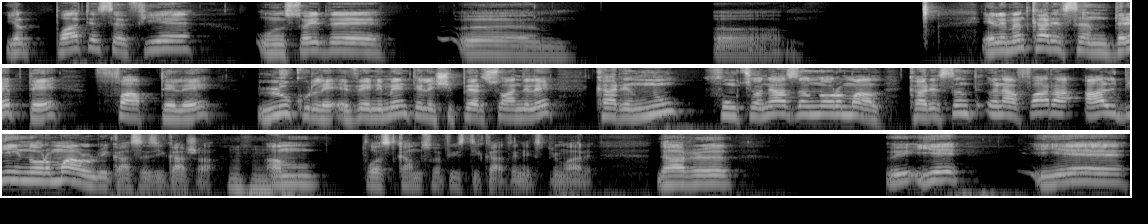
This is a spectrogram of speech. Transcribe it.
El poate să fie un soi de uh, uh, element care să îndrepte faptele, lucrurile, evenimentele și persoanele care nu funcționează normal, care sunt în afara albiei normalului, ca să zic așa. Uh-huh. Am fost cam sofisticat în exprimare. Dar uh, e, e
